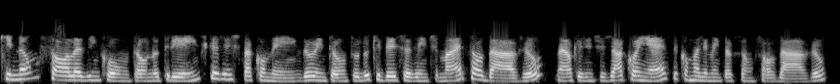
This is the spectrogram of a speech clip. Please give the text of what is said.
que não só leva em conta o nutriente que a gente está comendo, então tudo que deixa a gente mais saudável, né, o que a gente já conhece como alimentação saudável,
